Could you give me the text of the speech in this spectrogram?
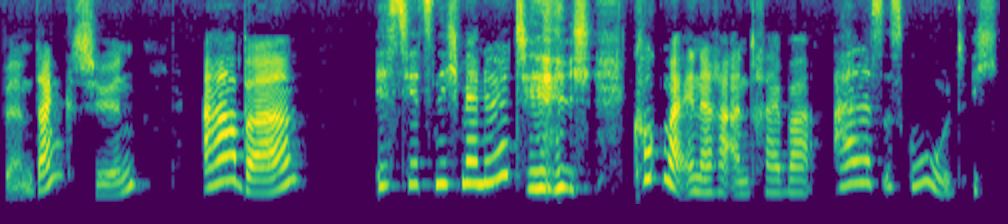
bin. Dankeschön. Aber ist jetzt nicht mehr nötig. Guck mal, innerer Antreiber, alles ist gut. Ich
